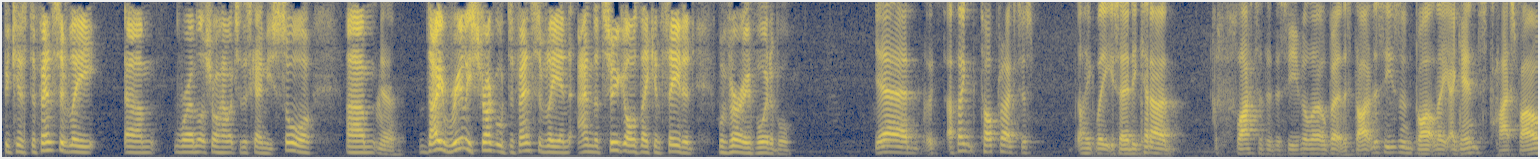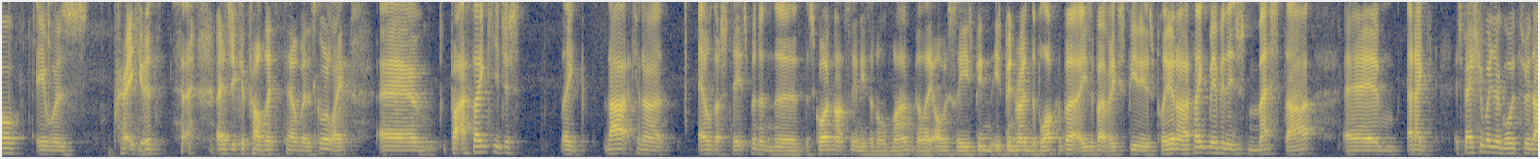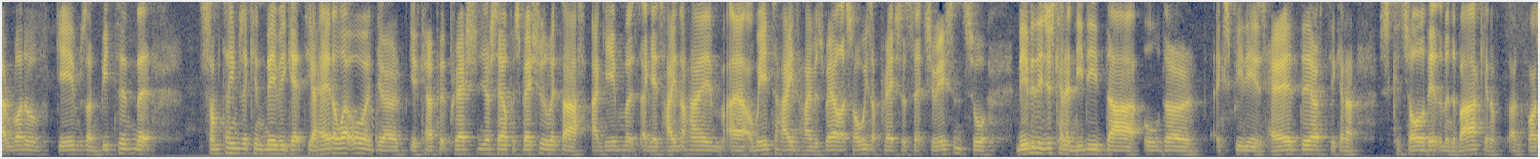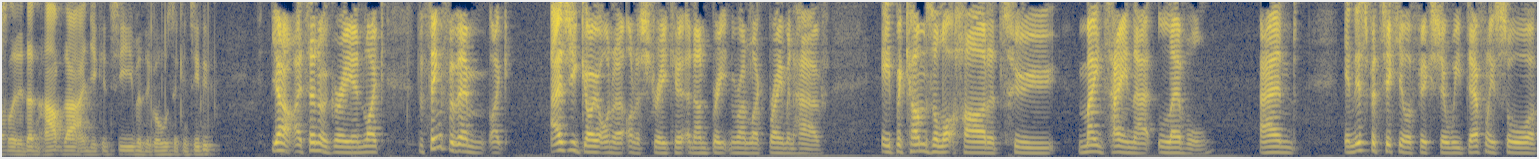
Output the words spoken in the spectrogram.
because defensively, um, Roy, I'm not sure how much of this game you saw. Um, Yeah. they really struggled defensively, and, and the two goals they conceded were very avoidable. Yeah, I think Toprak's just like like you said, he kind of flattered to deceive a little bit at the start of the season, but like against HSV, it was pretty good, as you could probably tell by the scoreline. Um, but I think he just like that kind of elder statesman in the, the squad. Not saying he's an old man, but like obviously he's been he's been round the block a bit. He's a bit of an experienced player, and I think maybe they just missed that. Um, and I, especially when you're going through that run of games unbeaten, that sometimes it can maybe get to your head a little, and you're you kind of put pressure on yourself, especially with a, a game against Heidenheim, uh, away to Heidenheim as well. It's always a pressure situation, so maybe they just kind of needed that older, experienced head there to kind of consolidate them in the back, and unfortunately they didn't have that, and you could see with the goals they conceded. Yeah, I tend to agree. And like the thing for them, like as you go on a on a streak, an unbeaten run like Bremen have, it becomes a lot harder to maintain that level. And in this particular fixture, we definitely saw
